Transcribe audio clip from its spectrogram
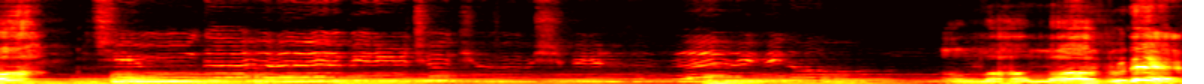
Bazen bir Allah Allah bu ne?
